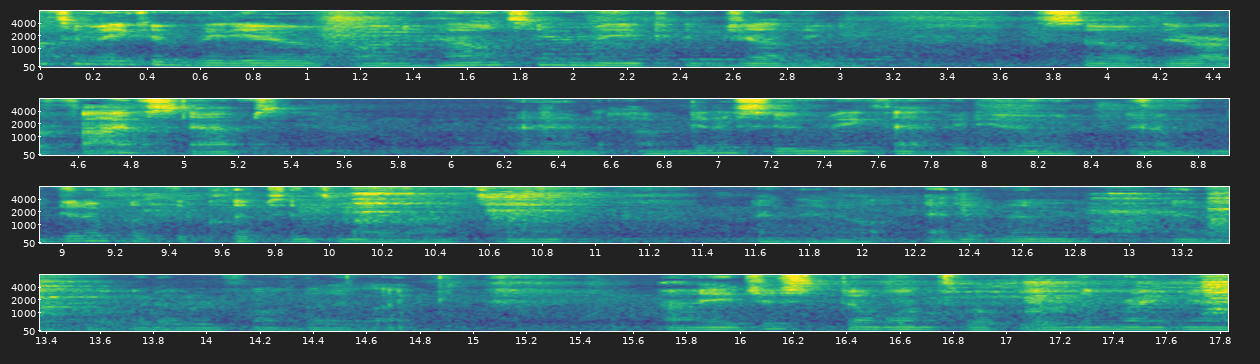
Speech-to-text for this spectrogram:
about to make a video on how to make jelly. So there are five steps, and I'm gonna soon make that video, and I'm gonna put the clips into my laptop, and then I'll edit them, and I'll put whatever font that I like. I just don't want to upload them right now.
